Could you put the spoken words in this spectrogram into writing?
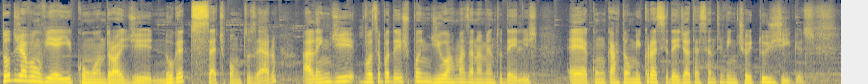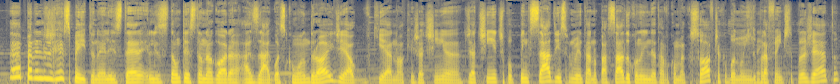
Todos já vão vir aí com o Android Nougat 7.0, além de você poder expandir o armazenamento deles é, com um cartão microSD de até 128 GB. É aparelho de respeito, né? Eles te- eles estão testando agora as águas com Android, é algo que a Nokia já tinha, já tinha tipo, pensado em experimentar no passado, quando ainda estava com a Microsoft, acabou não indo pra frente esse projeto.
